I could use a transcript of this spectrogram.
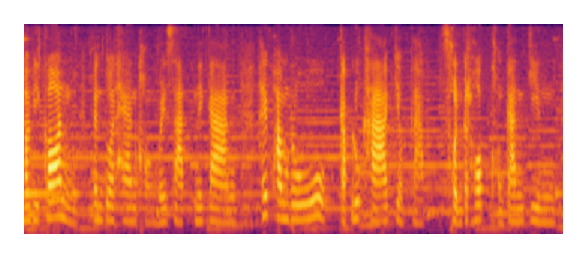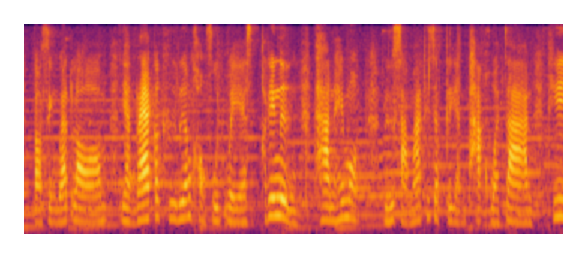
บาร์บีคอนเป็นตัวแทนของบริษัทในการให้ความรู้กับลูกค้าเกี่ยวกับผลกระทบของการกินต่อสิ่งแวดล้อม อย่างแรกก็คือเรื่องของ Food Waste ข้อที่ 1 ทานให้หมด หรือสามารถที่จะเปลี่ยนผักหัวจาน ที่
